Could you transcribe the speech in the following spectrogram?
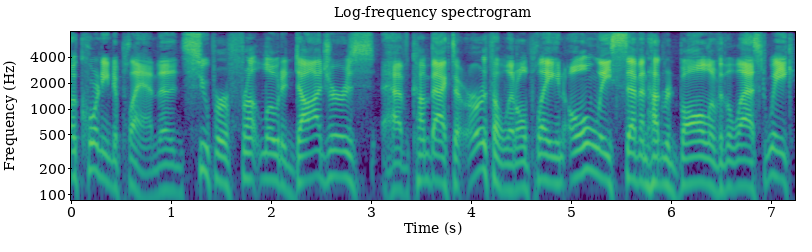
according to plan. The super front loaded Dodgers have come back to earth a little, playing only 700 ball over the last week,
